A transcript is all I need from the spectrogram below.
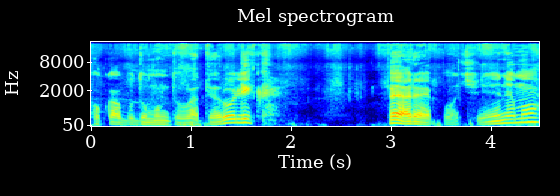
поки буду монтувати ролик, перепочинемо.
